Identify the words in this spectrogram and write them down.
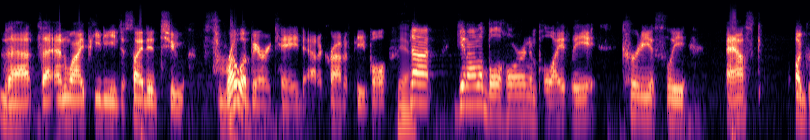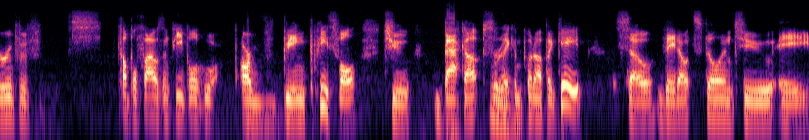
that the NYPD decided to throw a barricade at a crowd of people, Yeah. not get on a bullhorn and politely, courteously ask a group of couple thousand people who are being peaceful to back up so they can put up a gate so they don't spill into a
